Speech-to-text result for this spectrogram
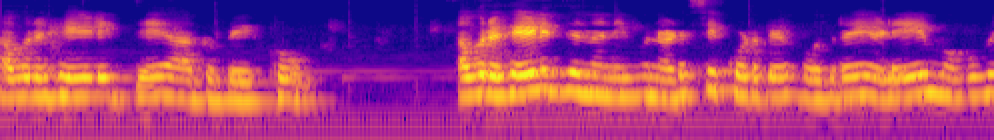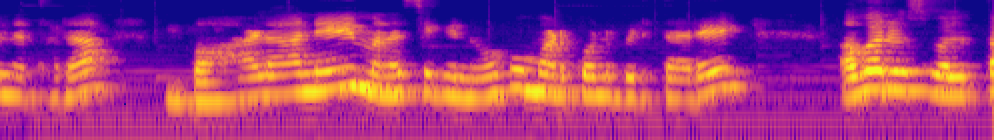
ಅವರು ಹೇಳಿದ್ದೇ ಆಗಬೇಕು. ಅವರು ಹೇಳಿದ್ದನ್ನು ನೀವು ನಡೆಸಿಕೊಡದೆ ಹೋದರೆ ಎಳೆ ಮಗುವಿನ ಥರ ಬಹಳನೇ ಮನಸ್ಸಿಗೆ ನೋವು ಮಾಡಿಕೊಂಡು ಬಿಡ್ತಾರೆ. ಅವರು ಸ್ವಲ್ಪ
